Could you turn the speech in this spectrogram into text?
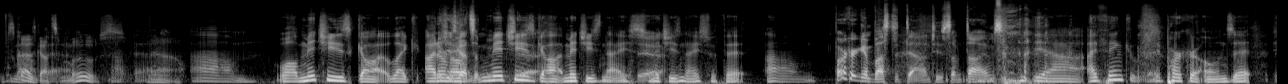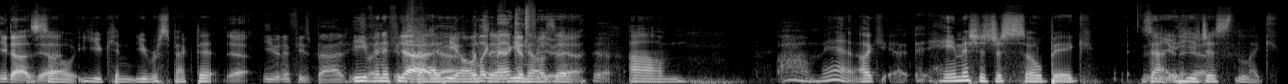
this Not guy's got some moves. Not bad. Yeah. Um, well, mitchy's got like I don't Mitchie's know. got some moves, yeah. got Mitchie's nice. Yeah. Mitchie's nice with it. Um, Parker can bust it down too sometimes. yeah, I think Parker owns it. he does, yeah. So you can you respect it. yeah. Even if he's bad. he's Even like- if he's Yeah, bad, he owns Like, it. man, he knows you, it. Yeah. Um, oh man, like uh, Hamish is just so big He's that unit, he yeah. just like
